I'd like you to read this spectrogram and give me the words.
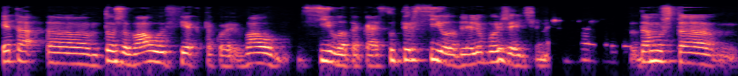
это э, тоже вау-эффект такой, вау-сила такая, суперсила для любой женщины. Потому что,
